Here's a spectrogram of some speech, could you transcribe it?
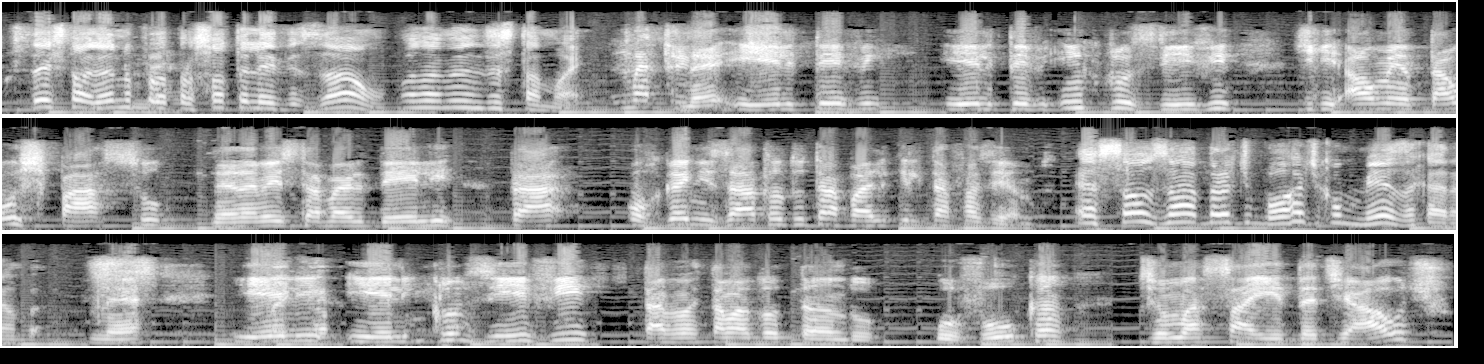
Você está olhando para a sua televisão, mais ou menos desse tamanho. Um metro e né? E ele teve, e ele teve inclusive que aumentar o espaço né, na mesa de trabalho dele para organizar todo o trabalho que ele está fazendo, É só usar a breadboard como mesa, caramba. né? E ele, e ele inclusive estava tava adotando o Vulkan de uma saída de áudio,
